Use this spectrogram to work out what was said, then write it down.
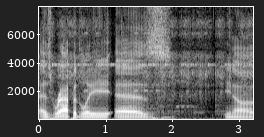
as rapidly as you know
